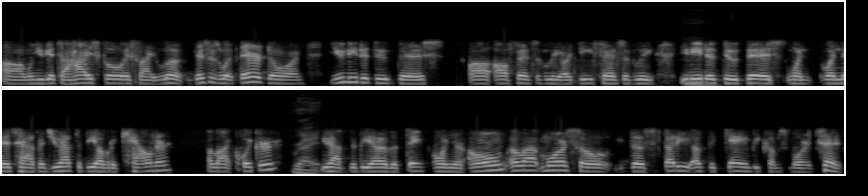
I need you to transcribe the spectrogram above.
Uh, when you get to high school, it's like, look, this is what they're doing. You need to do this uh, offensively or defensively. You mm need to do this when when this happens. You have to be able to counter a lot quicker. Right. You have to be able to think on your own a lot more. So the study of the game becomes more intense.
